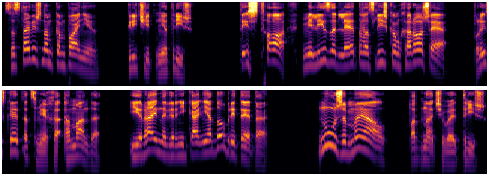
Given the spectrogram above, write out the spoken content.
составишь нам компанию?» – кричит мне Триш. «Ты что, Мелиза для этого слишком хорошая?» – прыскает от смеха Аманда. «И Рай наверняка не одобрит это». «Ну же, Мел!» – подначивает Триш.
